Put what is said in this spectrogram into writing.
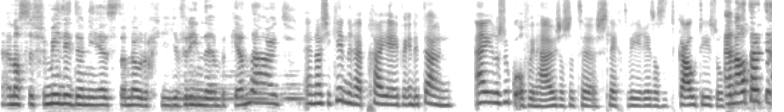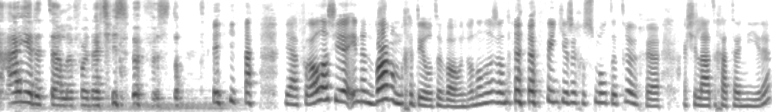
En als de familie er niet is, dan nodig je je vrienden en bekenden uit. En als je kinderen hebt, ga je even in de tuin eieren zoeken. Of in huis als het uh, slecht weer is, als het koud is. Of... En altijd de eieren tellen voordat je ze verstopt. ja, ja, vooral als je in een warm gedeelte woont. Want anders dan vind je ze gesmolten terug uh, als je later gaat tuinieren.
